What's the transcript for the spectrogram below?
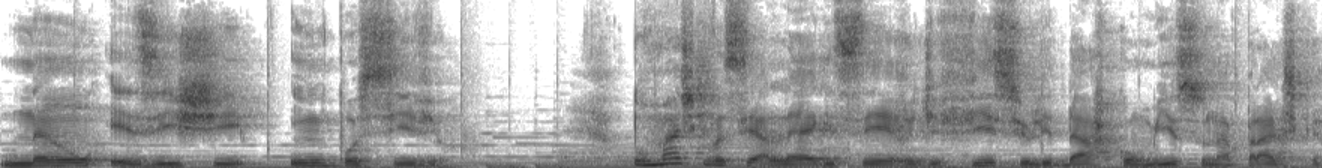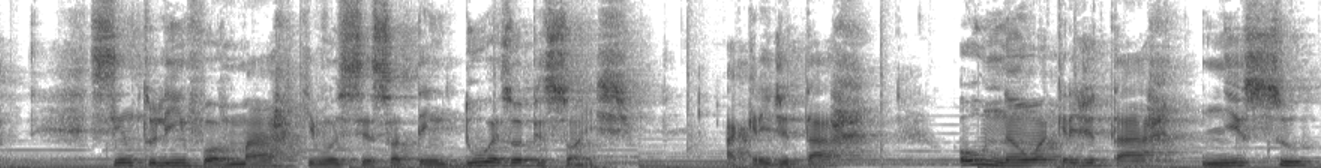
não existe impossível. Por mais que você alegue ser difícil lidar com isso na prática, sinto lhe informar que você só tem duas opções: acreditar ou não acreditar nisso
